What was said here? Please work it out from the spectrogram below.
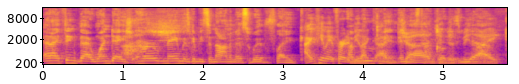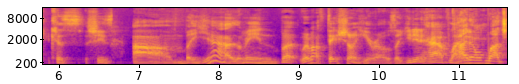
and I think that one day her name is gonna be synonymous with like. I can't wait for her to be like a in this time judge and just be Yeah. like, because she's. Um, but yeah, I mean, but what about fictional heroes? Like you didn't have like I don't watch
